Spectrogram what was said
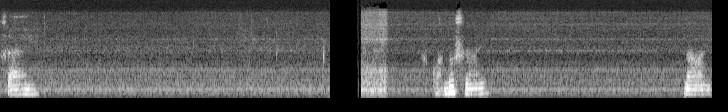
sei. Quando sei, dai.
